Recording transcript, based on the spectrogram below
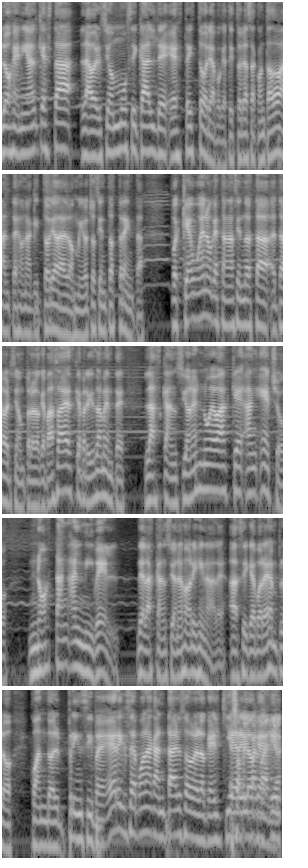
lo genial que está la versión musical de esta historia, porque esta historia se ha contado antes, es una historia de los 1830. Pues qué bueno que están haciendo esta, esta versión. Pero lo que pasa es que precisamente las canciones nuevas que han hecho no están al nivel de las canciones originales. Así que, por ejemplo, cuando el príncipe Eric se pone a cantar sobre lo que él quiere y lo que, y lo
